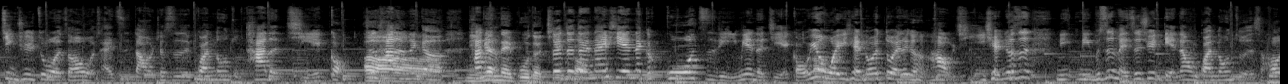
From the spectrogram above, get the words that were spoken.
进去做了之后，我才知道，就是关东煮它的结构，就是它的那个、它的面内部的结构对对对，那一些那个锅子里面的结构，因为我以前都会对那个很好奇。以前就是你你不是每次去点那种关东煮的时候，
